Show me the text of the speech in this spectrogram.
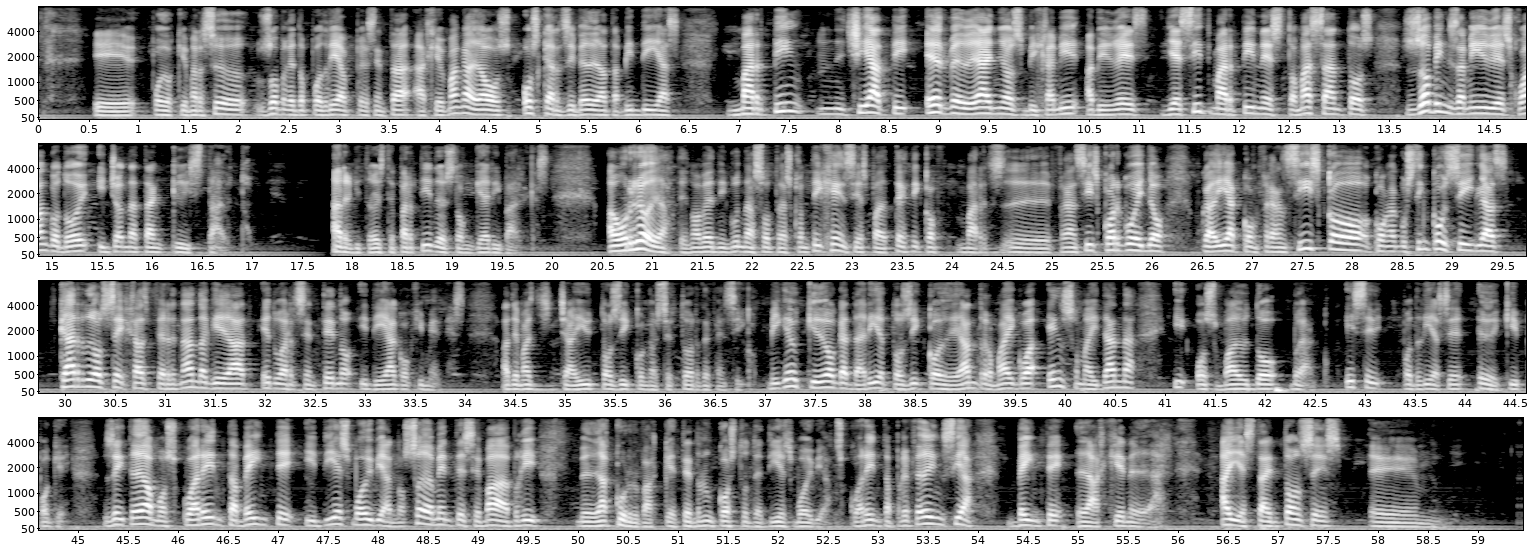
eh, por lo que Marcelo Robredo podría presentar a Germán Arauz, Oscar Rivera, David Díaz, Martín Chiati, Herbert Años, Bijamil Avilés, Yesid Martínez, Tomás Santos, Robin Ramírez, Juan Godoy y Jonathan Cristaldo. Árbitro de este partido es Don Gary Vargas. Aurora, de no haber ninguna otras contingencias para el técnico Mar eh, Francisco Argüello, jugaría con Francisco, con Agustín Cousillas, Carlos Cejas, Fernando Aguilar, Eduardo Centeno y Diego Jiménez. Además, Jair Tosico en el sector defensivo. Miguel Quiroga, Darío Tosico, Leandro Maigua, Enzo Maidana y Osvaldo Blanco. Ese podría ser el equipo que, reiteramos, 40, 20 y 10 bolivianos. Solamente se va a abrir la curva que tendrá un costo de 10 bolivianos. 40 preferencia, 20 la general. Ahí está entonces. Eh,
